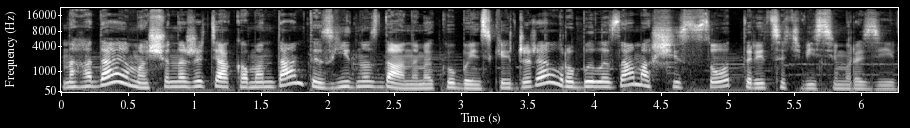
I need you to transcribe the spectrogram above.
Нагадаємо, що на життя команданти, згідно з даними кубинських джерел, робили замах 638 разів.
